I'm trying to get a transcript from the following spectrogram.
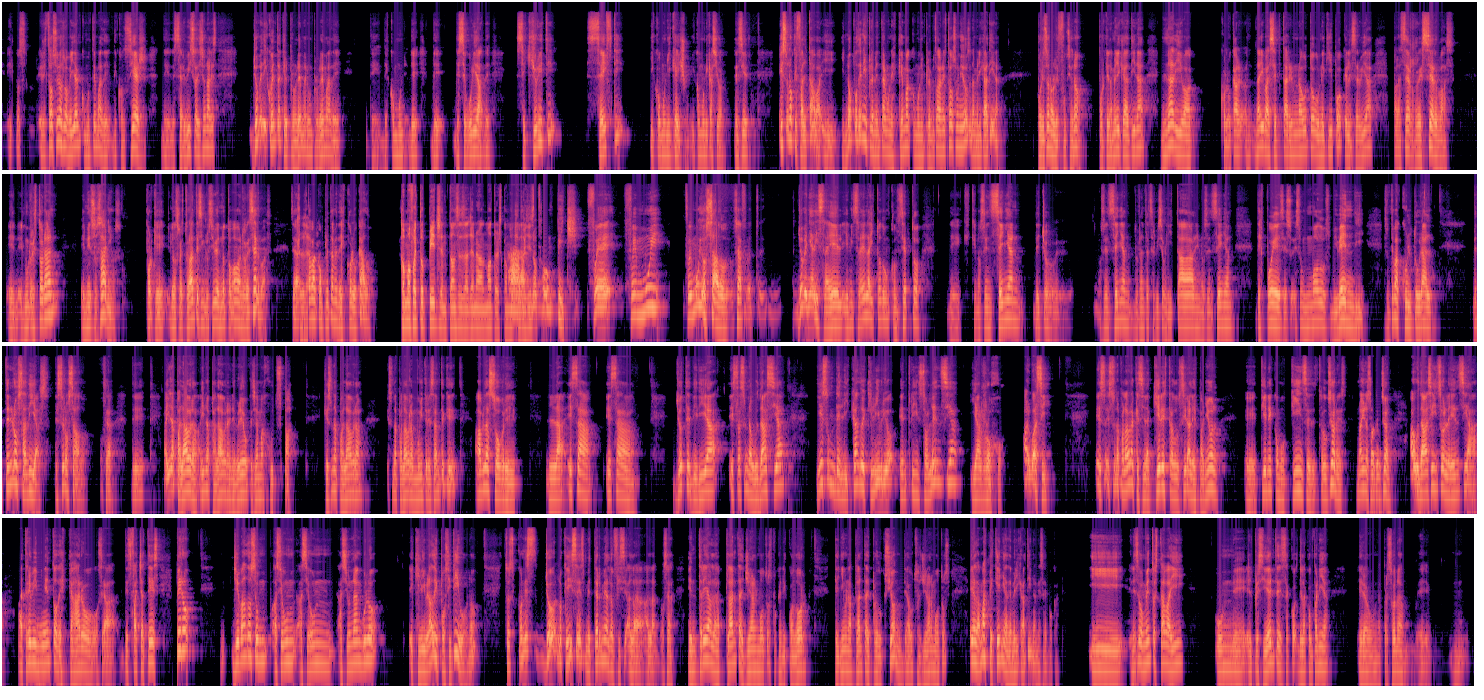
en Estados Unidos lo veían como un tema de, de concierge, de, servicios adicionales. Yo me di cuenta que el problema era un problema de, de, seguridad, de security, safety y communication, y comunicación. Es decir, eso es lo que faltaba y, y no podían implementar un esquema como lo implementaban en Estados Unidos en América Latina. Por eso no les funcionó, porque en América Latina nadie iba a colocar, nadie iba a aceptar en un auto un equipo que le servía para hacer reservas en, un restaurante en esos años, porque los restaurantes inclusive no tomaban reservas, o sea, estaba completamente descolocado. ¿Cómo fue tu pitch entonces a General Motors? ¿Cómo, ah, no fue un pitch, fue, fue, muy, fue muy osado. O sea, yo venía de Israel y en Israel hay todo un concepto de, que nos enseñan de hecho, eh, nos enseñan durante el servicio militar y nos enseñan después, es, un modus vivendi, es un tema cultural, de tener osadías, de ser osado. O sea, de, hay, una palabra, hay una palabra en hebreo que se llama chutzpah, que es una palabra, es una palabra muy interesante que habla sobre la, esa, esa, yo te diría, esa es una audacia y es un delicado equilibrio entre insolencia y arrojo. Algo así. Es, es una palabra que si la quieres traducir al español, eh, tiene como 15 traducciones. No hay una sola traducción. Audacia, insolencia, atrevimiento, descaro, o sea, desfachatez, pero llevado hacia un, hacia un, hacia un, hacia un ángulo equilibrado y positivo, ¿no? Entonces, con yo lo que hice es meterme a la oficina, o sea, entré a la planta de General Motors, porque en Ecuador tenía una planta de producción de autos General Motors, era la más pequeña de América Latina en esa época. Y en ese momento estaba ahí eh, el presidente de, la compañía, era una persona eh,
